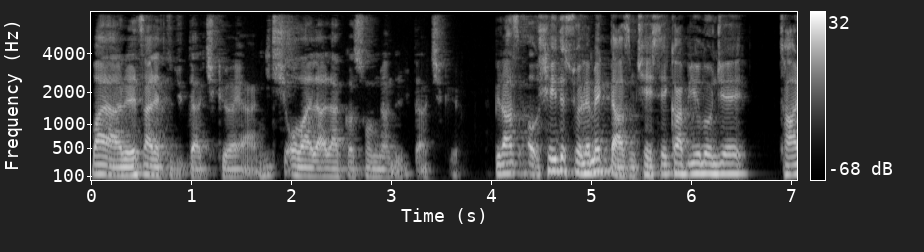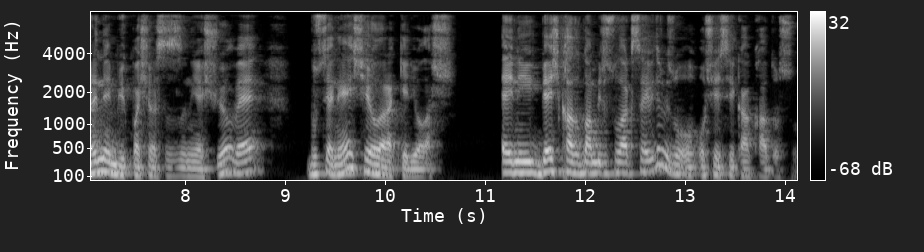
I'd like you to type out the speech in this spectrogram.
Bayağı rezalet düdükler çıkıyor yani. Hiç olayla alakası olmayan düdükler çıkıyor. Biraz şey de söylemek lazım. CSK bir yıl önce tarihin en büyük başarısızlığını yaşıyor ve bu sene şey olarak geliyorlar. En iyi 5 kadrodan birisi olarak sayabilir miyiz o, o CSK kadrosu?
